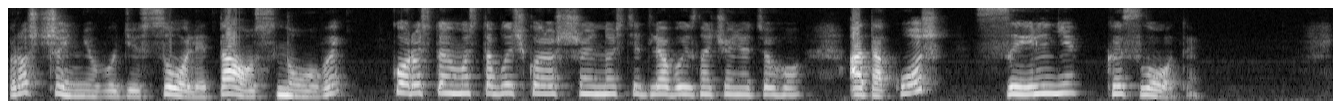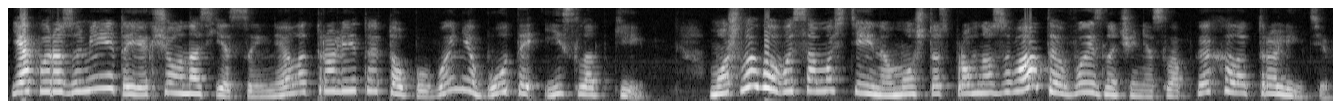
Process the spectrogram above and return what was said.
розчинні воді солі та основи, користуємось табличкою розчинності для визначення цього, а також сильні кислоти. Як ви розумієте, якщо у нас є сильні електроліти, то повинні бути і слабкі. Можливо, ви самостійно можете спрогнозувати визначення слабких електролітів.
